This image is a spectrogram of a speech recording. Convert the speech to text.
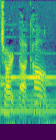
SuperChart.com.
